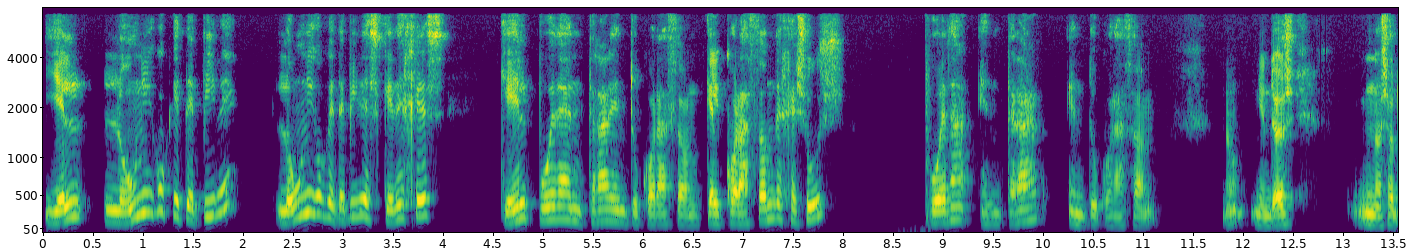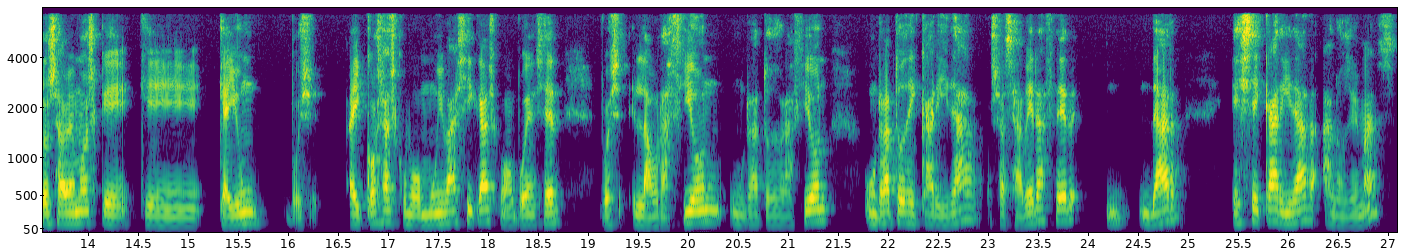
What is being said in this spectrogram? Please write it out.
y Él lo único que te pide, lo único que te pide es que dejes que Él pueda entrar en tu corazón, que el corazón de Jesús pueda entrar en tu corazón. ¿no? Y entonces nosotros sabemos que, que, hay un, pues hay cosas como muy básicas, como pueden ser pues la oración, un rato de oración, un rato de caridad, o sea, saber hacer, dar esa caridad a los demás.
